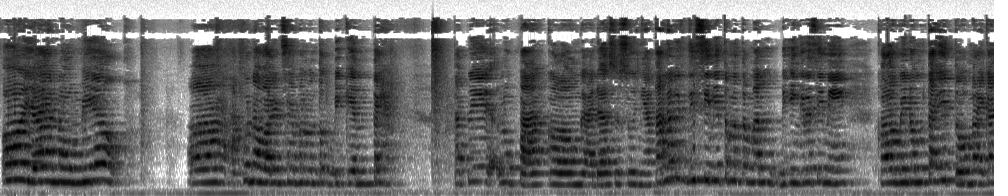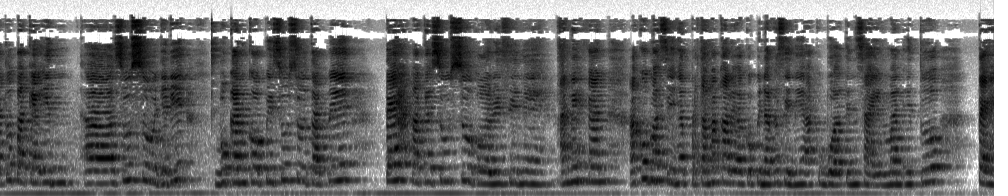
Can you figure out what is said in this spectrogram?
Oh ya, no milk. Ah, aku nawarin Simon untuk bikin teh, tapi lupa kalau nggak ada susunya. Karena di, di sini teman-teman di Inggris ini, kalau minum teh itu mereka tuh pakaiin eh, susu. Jadi bukan kopi susu, tapi teh pakai susu kalau di sini. Aneh kan? Aku masih ingat pertama kali aku pindah ke sini, aku buatin Simon itu teh.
